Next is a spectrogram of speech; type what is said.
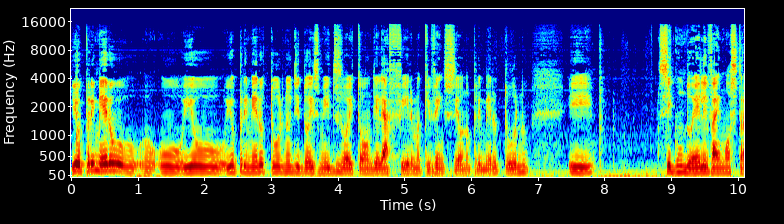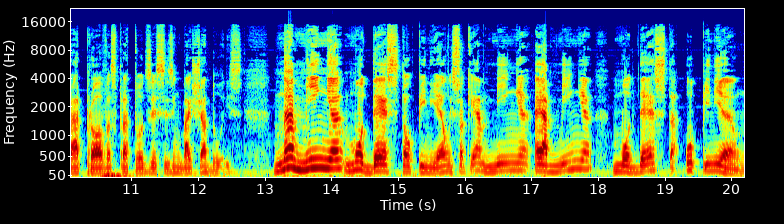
e o primeiro o, o, e o, e o primeiro turno de 2018, onde ele afirma que venceu no primeiro turno e segundo ele, vai mostrar provas para todos esses embaixadores. Na minha modesta opinião, isso aqui é a minha, é a minha modesta opinião,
